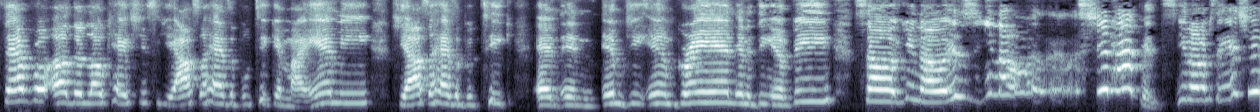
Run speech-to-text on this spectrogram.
several other locations. She also has a boutique in Miami. She also has a boutique in, in MGM Grand in the DMV. So, you know, it's you know, shit happens. You know what I'm saying? Shit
